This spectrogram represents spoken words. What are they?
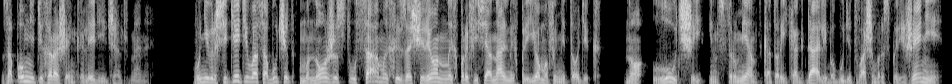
Запомните хорошенько, леди и джентльмены. В университете вас обучат множеству самых изощренных профессиональных приемов и методик. Но лучший инструмент, который когда-либо будет в вашем распоряжении,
